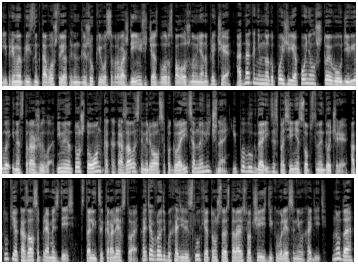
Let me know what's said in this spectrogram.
и прямой признак того, что я принадлежу к его сопровождению, сейчас был расположен у меня на плече. Однако немного позже я понял, что его удивило и насторожило. Именно то, что он, как оказалось, намеревался поговорить со мной лично и поблагодарить за спасение собственной дочери. А тут я оказался прямо здесь, в столице королевства, хотя вроде бы ходили слухи о том, что я стараюсь вообще из дикого леса не выходить. Ну да,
